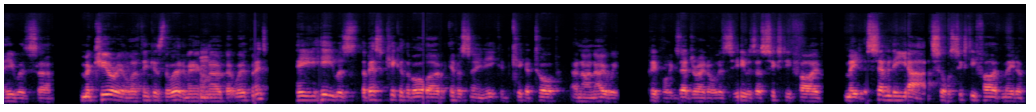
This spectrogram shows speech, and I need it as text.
he was uh, mercurial, I think is the word. I mean, I know what that word means. He he was the best kick of the ball I've ever seen. He could kick a torp, and I know we people exaggerate all this. He was a 65 meter, 70 yards or 65 meter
